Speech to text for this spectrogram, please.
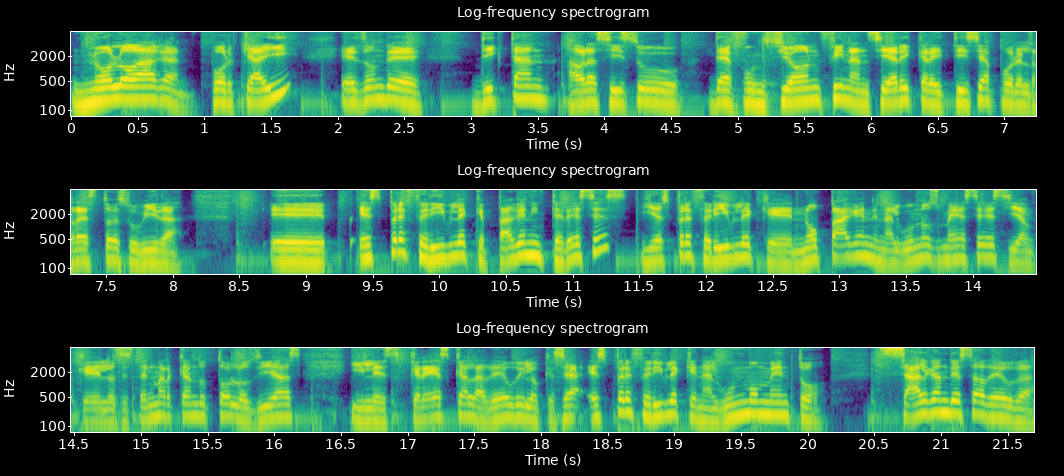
No lo hagan. Porque ahí es donde dictan ahora sí su defunción financiera y crediticia por el resto de su vida. Eh, es preferible que paguen intereses y es preferible que no paguen en algunos meses y aunque los estén marcando todos los días y les crezca la deuda y lo que sea, es preferible que en algún momento salgan de esa deuda.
